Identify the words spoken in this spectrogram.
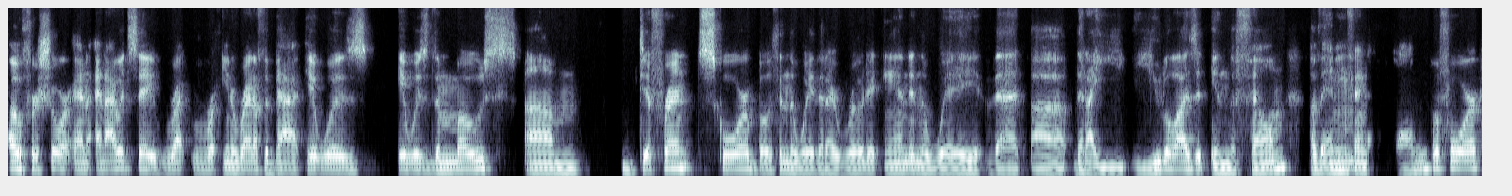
Oh, for sure. And and I would say right, right you know right off the bat it was it was the most um different score both in the way that I wrote it and in the way that uh that I utilize it in the film of anything I've done before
